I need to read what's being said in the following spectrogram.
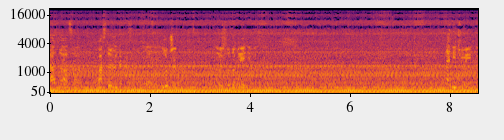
А, да, да. У вас тоже так Лучше? Ну и с удобрениями. Да ничего и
